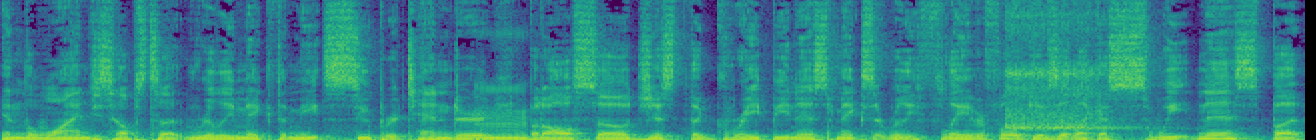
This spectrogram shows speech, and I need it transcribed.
in the wine just helps to really make the meat super tender, Mm. but also just the grapiness makes it really flavorful. It gives it like a sweetness, but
